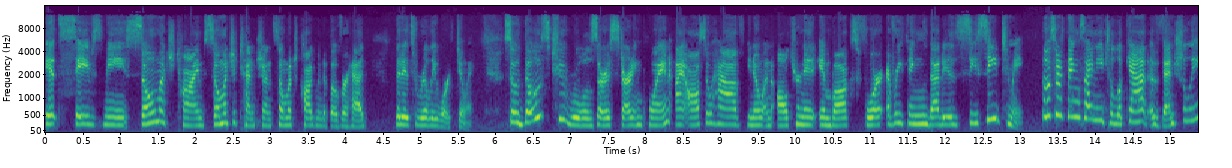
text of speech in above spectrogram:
it saves me so much time, so much attention, so much cognitive overhead that it's really worth doing. So those two rules are a starting point. I also have, you know, an alternate inbox for everything that is CC'd to me. Those are things I need to look at eventually.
